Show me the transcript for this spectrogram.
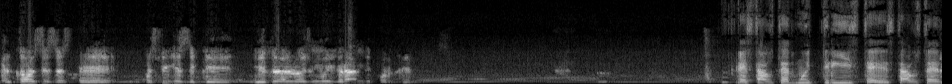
Entonces, este, pues fíjese que mi duelo es muy grande porque Está usted muy triste, está usted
